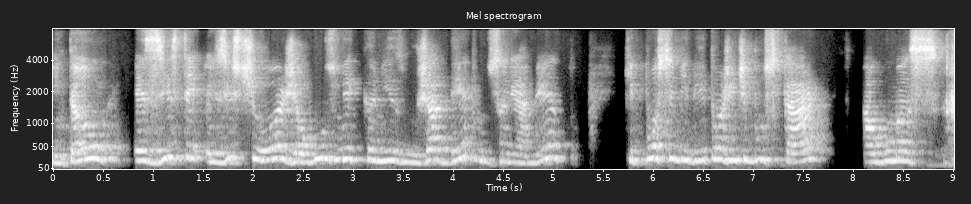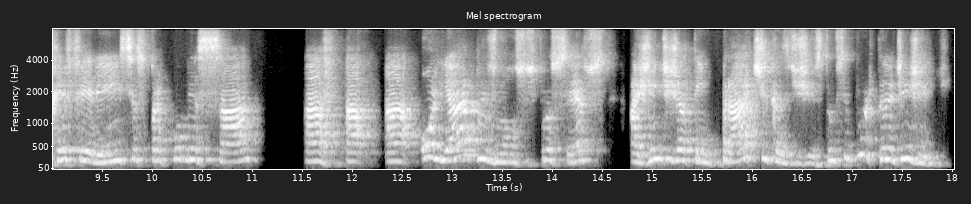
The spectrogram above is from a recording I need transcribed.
Então, existe, existe hoje alguns mecanismos já dentro do saneamento que possibilitam a gente buscar algumas referências para começar a, a, a olhar para os nossos processos. A gente já tem práticas de gestão, isso é importante, hein, gente?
